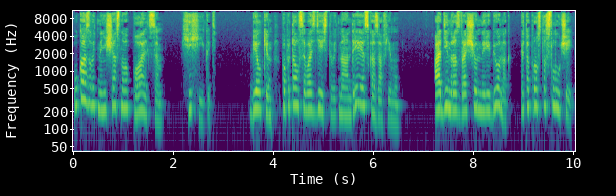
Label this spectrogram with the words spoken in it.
указывать на несчастного пальцем, хихикать. Белкин попытался воздействовать на Андрея, сказав ему, «Один развращенный ребенок — это просто случай,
